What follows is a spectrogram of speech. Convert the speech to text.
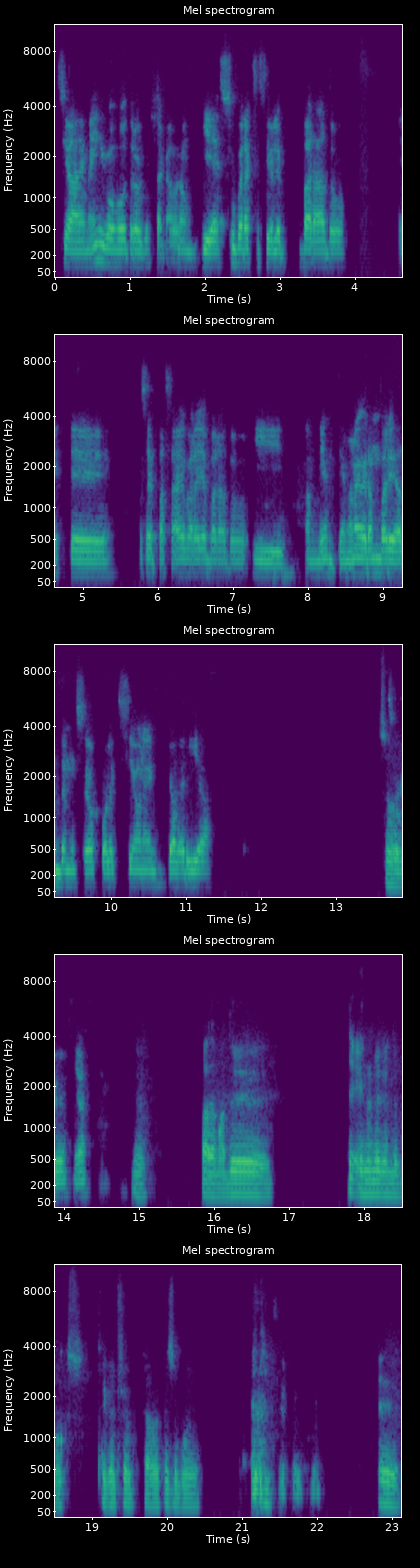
Ciudad de México es otro que está cabrón, y es súper accesible, barato, este, o sea, el pasaje para allá es barato y también tiene una gran variedad de museos, colecciones, galerías, so, so que, ya, yeah. Además de, de Internet in the Books, take a trip cada vez que se puede. Sí. Eh,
